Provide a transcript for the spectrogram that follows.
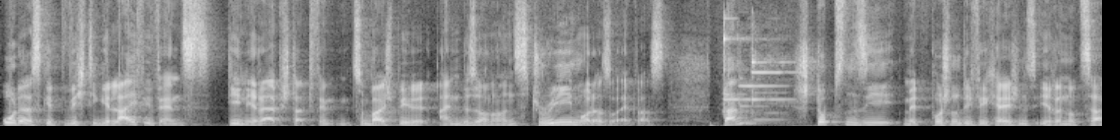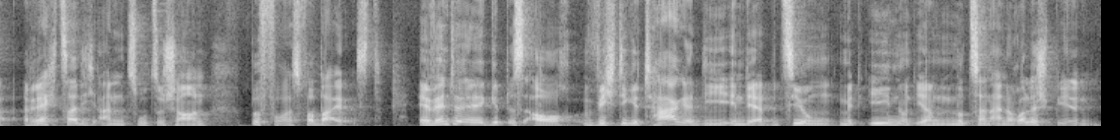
Oder es gibt wichtige Live-Events, die in Ihrer App stattfinden, zum Beispiel einen besonderen Stream oder so etwas. Dann stupsen Sie mit Push-Notifications Ihre Nutzer rechtzeitig an, zuzuschauen, bevor es vorbei ist. Eventuell gibt es auch wichtige Tage, die in der Beziehung mit Ihnen und Ihren Nutzern eine Rolle spielen.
